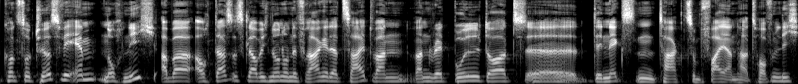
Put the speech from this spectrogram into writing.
Konstrukteurs-WM noch nicht, aber auch das ist, glaube ich, nur noch eine Frage der Zeit, wann, wann Red Bull dort äh, den nächsten Tag zum Feiern hat. Hoffentlich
